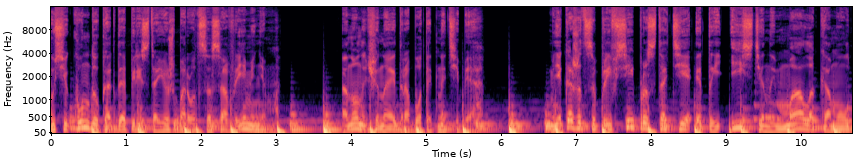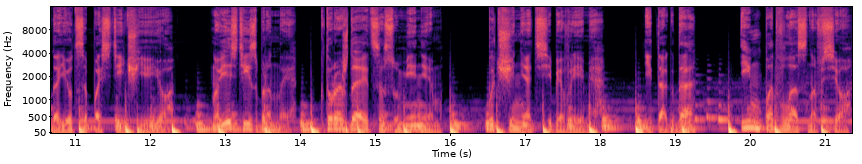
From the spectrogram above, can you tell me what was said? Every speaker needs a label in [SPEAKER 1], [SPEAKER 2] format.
[SPEAKER 1] ту секунду, когда перестаешь бороться со временем, оно начинает работать на тебя. Мне кажется, при всей простоте этой истины мало кому удается постичь ее. Но есть избранные, кто рождается с умением подчинять себе время. И тогда им подвластно все.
